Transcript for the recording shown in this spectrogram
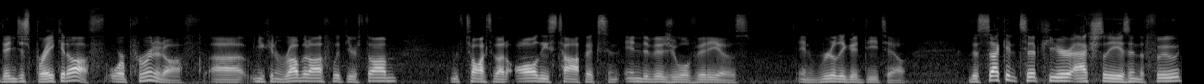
then just break it off or prune it off. Uh, you can rub it off with your thumb. We've talked about all these topics in individual videos in really good detail. The second tip here actually is in the food.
